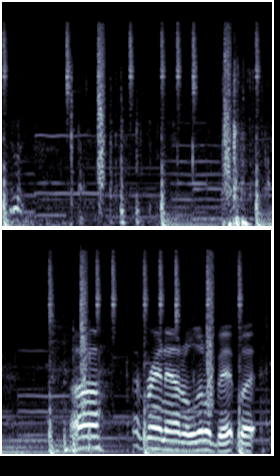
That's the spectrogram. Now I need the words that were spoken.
Do it. Uh, I've ran out a little bit, but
